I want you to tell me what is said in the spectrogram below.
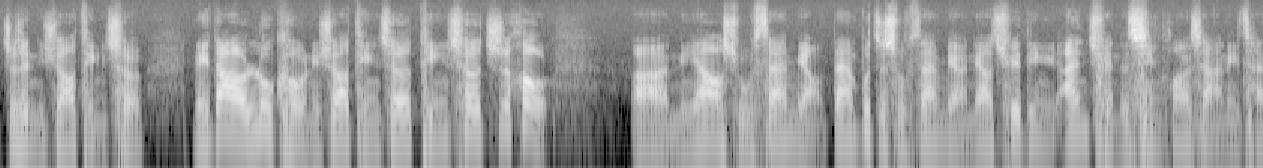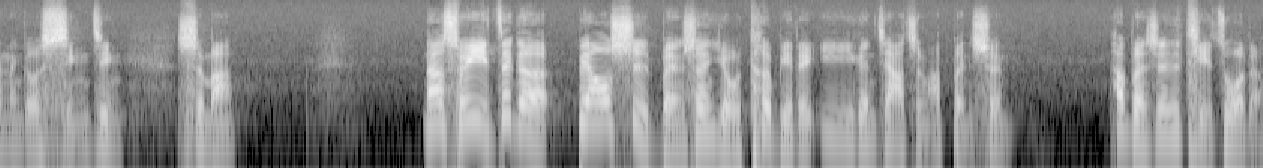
就是你需要停车。你到路口，你需要停车。停车之后。啊，你要数三秒，但不止数三秒，你要确定安全的情况下，你才能够行进，是吗？那所以这个标示本身有特别的意义跟价值吗？本身，它本身是铁做的，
